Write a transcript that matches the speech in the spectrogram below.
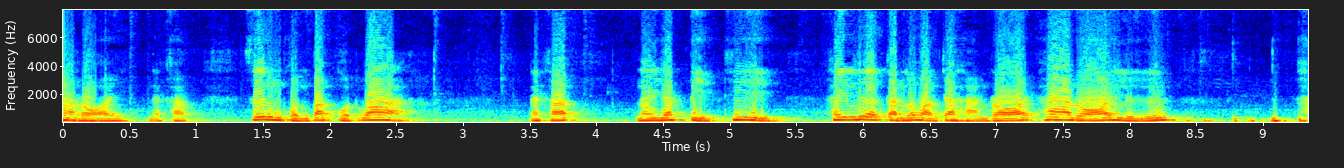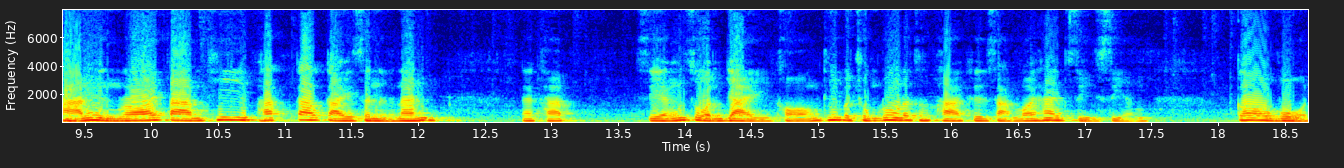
500นะครับซึ่งผลปรากฏว่านะครับในยติที่ ให้เลือกกันระหว่างจะหารร้อยห้าร้อยหรือหารหนึ่งร้อยตามที่พักก้าวไกลเสนอนั้นนะครับ เสียงส่วนใหญ่ของที่ประชุมร่วมรัฐสภาคือ 354 เสียง ก็โหวต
